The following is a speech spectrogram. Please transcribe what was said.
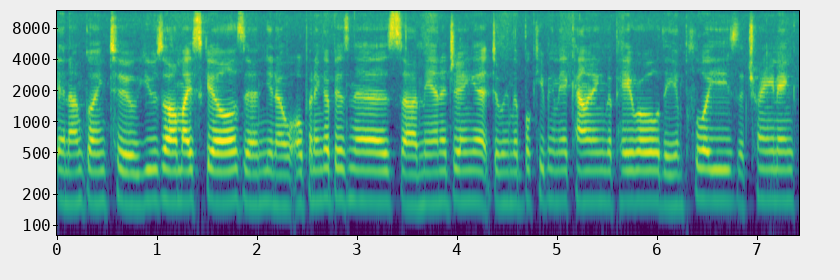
and I'm going to use all my skills in, you know, opening a business, uh, managing it, doing the bookkeeping, the accounting, the payroll, the employees, the training,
